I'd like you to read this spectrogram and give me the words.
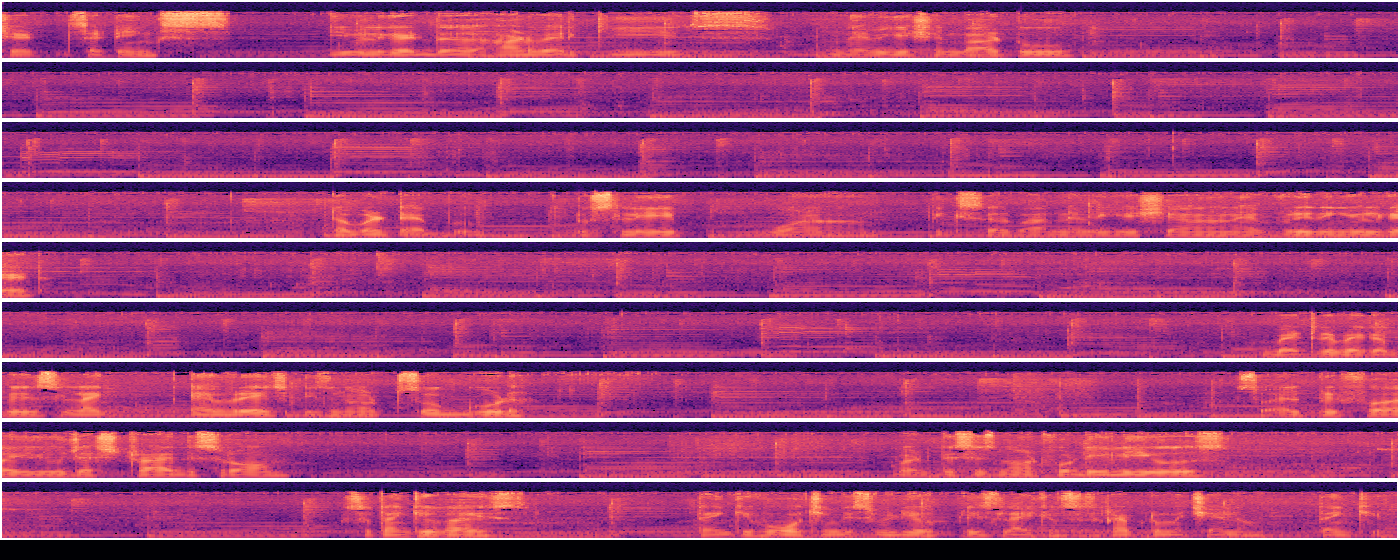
settings. You will get the hardware keys navigation bar too double tap to sleep one pixel bar navigation everything you will get battery backup is like average is not so good. So I'll prefer you just try this ROM. But this is not for daily use. So thank you guys. Thank you for watching this video. Please like and subscribe to my channel. Thank you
